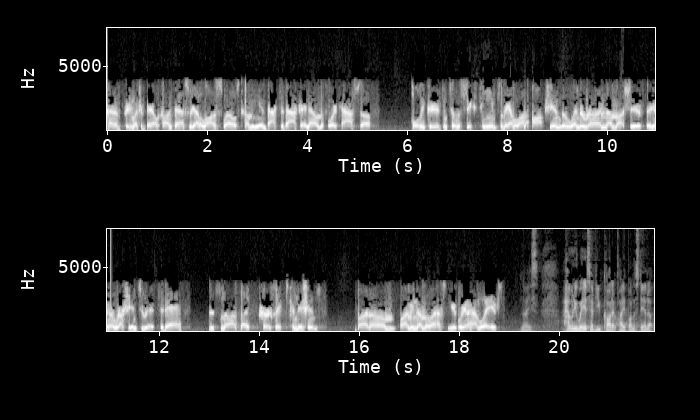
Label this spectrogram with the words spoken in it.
kind of pretty much a barrel contest. We got a lot of swells coming in back to back right now in the forecast, so holding periods until the 16th, so they have a lot of options of when to run. I'm not sure if they're going to rush into it today. It's not like perfect conditions, but um, but I mean, nonetheless, we- we're going to have waves. Nice. How many waves have you caught at Pipe on a stand up?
